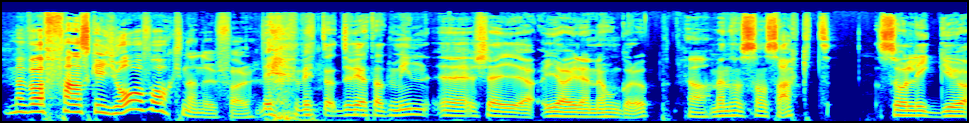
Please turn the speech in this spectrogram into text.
men vad fan ska jag vakna nu för? Det- vet, du- du vet att min eh, tjej gör ju det när hon går upp, Ja. men som sagt, så ligger ju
